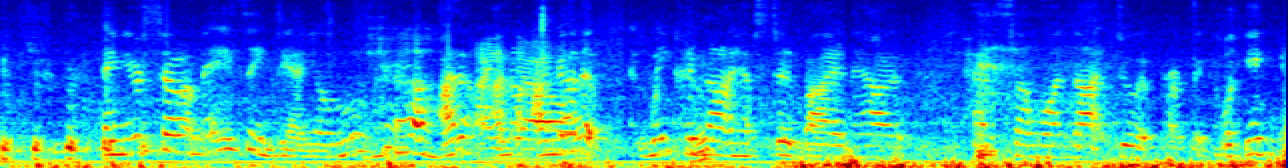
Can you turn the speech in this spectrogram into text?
And you're so amazing, Daniel. Who- I, don't, I, know. I know that we could hmm? not have stood by and had, had someone not do it perfectly.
